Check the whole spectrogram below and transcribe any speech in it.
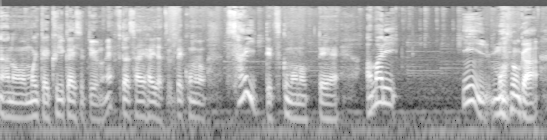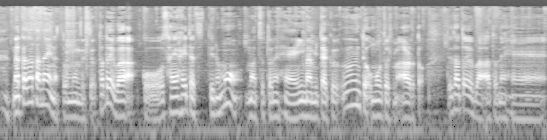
あのもう一回繰り返すっていうのね。再配達。でこの「再」ってつくものってあまりいいものがなかなかないなと思うんですよ例えばこう再配達っていうのも、まあ、ちょっとね、え、今見たくうーんと思う時もあるとで例えばあとね、え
